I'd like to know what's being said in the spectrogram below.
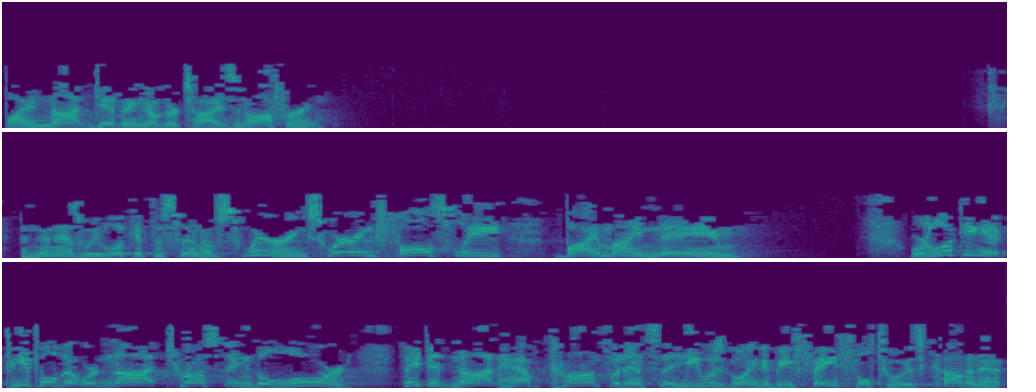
by not giving of their tithes and offering. And then as we look at the sin of swearing, swearing falsely by my name, we're looking at people that were not trusting the Lord. They did not have confidence that He was going to be faithful to His covenant.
